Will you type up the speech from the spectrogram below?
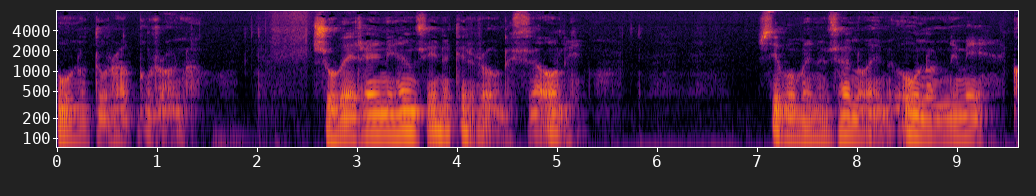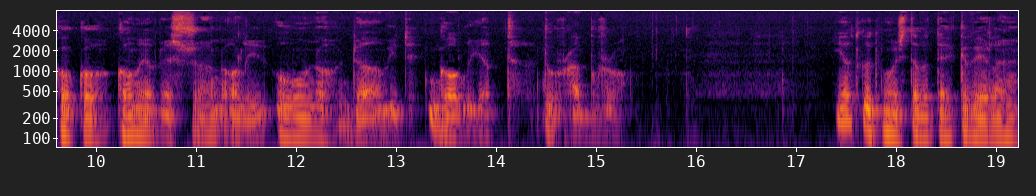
Uuno Turhapuron. Suvereeni hän siinäkin roolissa oli. Sivumennen sanoen Uunon nimi koko komeudessaan oli Uuno David Goljat Turhapuro. Jotkut muistavat ehkä vielä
